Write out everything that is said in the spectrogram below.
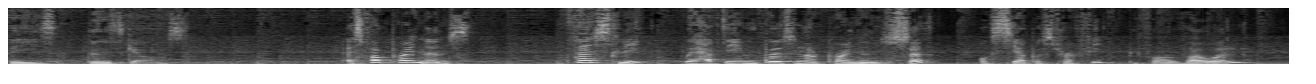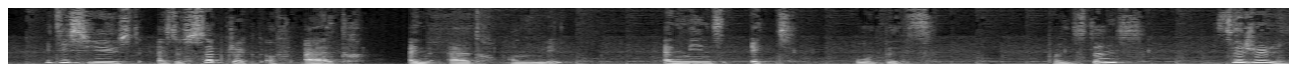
these, those girls. As for pronouns, Firstly, we have the impersonal pronoun ce, or si apostrophe, before a vowel. It is used as the subject of être and être only, and means it or this. For instance, c'est joli,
